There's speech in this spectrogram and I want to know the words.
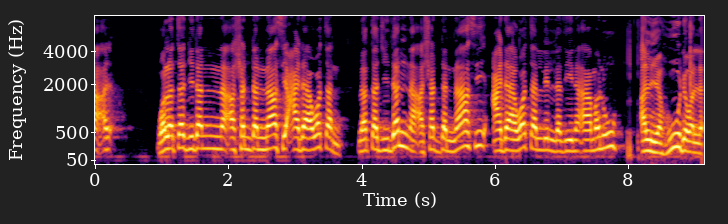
นะวะละตะจิดันนะอัชัดดันนาสิอาดาวะตัน ละตจิดันนะอัชดันนาสิอาดาวะตันลิลลดีนอามานูอัลยะฮูดวัลล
